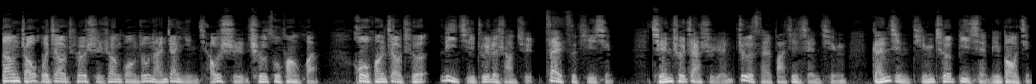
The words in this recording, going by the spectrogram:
当着火轿车驶上广州南站引桥时，车速放缓，后方轿车立即追了上去，再次提醒，前车驾驶员这才发现险情，赶紧停车避险并报警。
